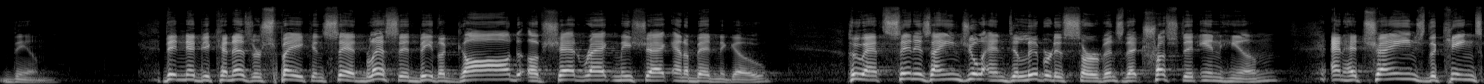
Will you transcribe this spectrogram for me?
them. Then Nebuchadnezzar spake and said, Blessed be the God of Shadrach, Meshach, and Abednego who hath sent his angel and delivered his servants that trusted in him, and had changed the king's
